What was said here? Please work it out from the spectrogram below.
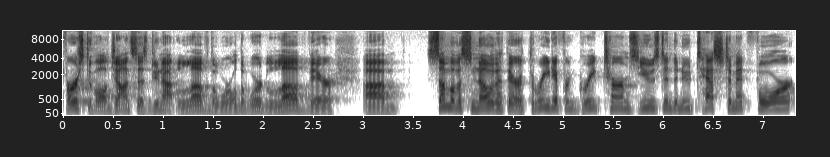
first of all, John says, do not love the world. The word love there, um, some of us know that there are three different Greek terms used in the New Testament for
